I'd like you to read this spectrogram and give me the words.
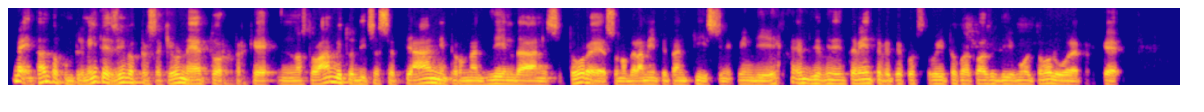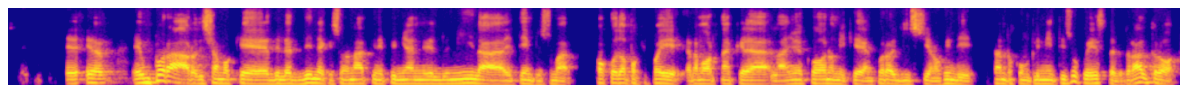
Beh, intanto complimenti ad esempio per Secure Network perché nel nostro ambito 17 anni per un'azienda nel settore sono veramente tantissimi, quindi evidentemente avete costruito qualcosa di molto valore perché è, è, un po' raro, diciamo, che delle aziende che sono nate nei primi anni del 2000, ai tempi, insomma, poco dopo che poi era morta anche la, la New Economy, che ancora oggi siano. Quindi, tanto complimenti su questo. Tra l'altro,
